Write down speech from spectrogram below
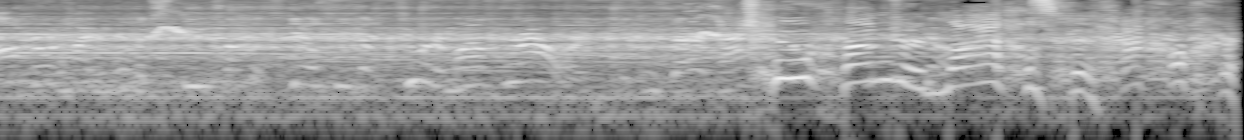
Off-road high performance speed truck with scale speeds up 200 miles per hour. 200 miles an hour.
